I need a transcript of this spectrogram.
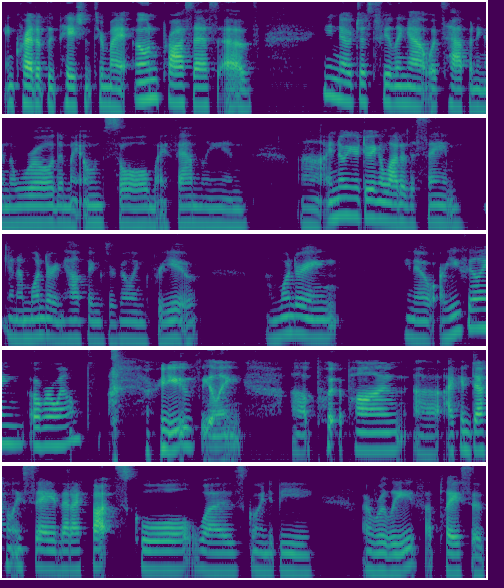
incredibly patient through my own process of, you know, just feeling out what's happening in the world and my own soul, my family. And uh, I know you're doing a lot of the same. And I'm wondering how things are going for you. I'm wondering, you know, are you feeling overwhelmed? are you feeling uh, put upon. Uh, I can definitely say that I thought school was going to be a relief, a place of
